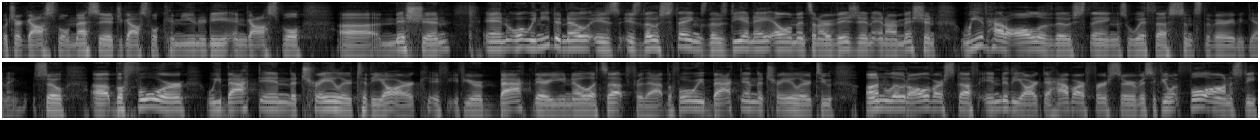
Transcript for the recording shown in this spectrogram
which are gospel message, gospel community, and gospel uh, mission. And what we need to know is, is those things, those DNA elements in our vision and our mission, we have had all of those things with us since the very beginning. So uh, before we backed in the trailer to the ark, if, if you're back there, you know what's up for that. Before we backed in the trailer to unload all of our stuff into the ark to have our first service, if you want full honesty,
